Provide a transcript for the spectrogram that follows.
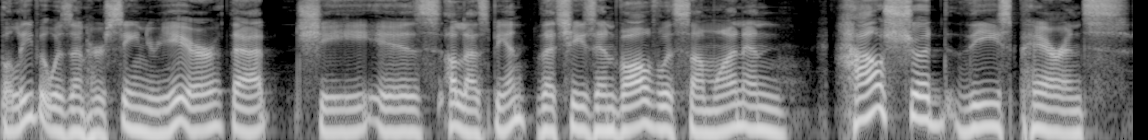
believe it was in her senior year, that she is a lesbian, that she's involved with someone. And how should these parents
